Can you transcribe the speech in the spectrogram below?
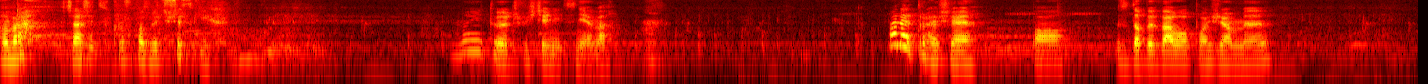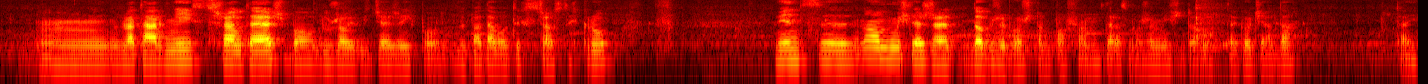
Dobra, trzeba się tych krów pozbyć wszystkich. No i tu oczywiście nic nie ma. Ale trochę się po zdobywało poziomy mm, w latarni, strzał też, bo dużo widzę, że ich wypadało tych strzał z tych krów. Więc y, no myślę, że dobrze było, że tam poszłam. Teraz możemy iść do tego dziada. Tutaj.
